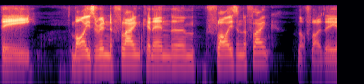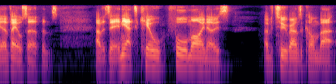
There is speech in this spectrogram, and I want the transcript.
The Miser in the flank, and then um, flies in the flank. Not flies, the uh, Veil Serpents. That was it. And he had to kill four Minos over two rounds of combat,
